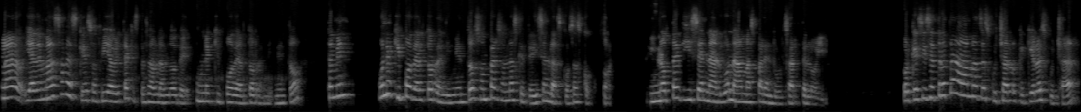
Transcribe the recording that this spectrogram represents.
Claro, y además, ¿sabes qué, Sofía? Ahorita que estás hablando de un equipo de alto rendimiento, también un equipo de alto rendimiento son personas que te dicen las cosas como son y no te dicen algo nada más para endulzarte el oído. Porque si se trata nada más de escuchar lo que quiero escuchar,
